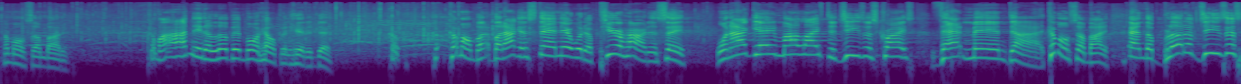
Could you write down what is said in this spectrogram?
Come on, somebody. Come on, I need a little bit more help in here today. Come, come on, but, but I can stand there with a pure heart and say, when I gave my life to Jesus Christ, that man died. Come on, somebody. And the blood of Jesus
